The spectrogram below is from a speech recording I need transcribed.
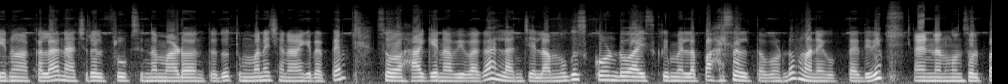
ಏನೂ ಹಾಕಲ್ಲ. ನ್ಯಾಚುರಲ್ ಫ್ರೂಟ್ಸಿಂದ ಮಾಡೋ ಅಂಥದ್ದು ತುಂಬಾ ಚೆನ್ನಾಗಿರುತ್ತೆ. ಸೊ ಹಾಗೆ ನಾವಿವಾಗ ಲಂಚ್ ಎಲ್ಲ ಮುಗಿಸ್ಕೊಂಡು ಐಸ್ ಕ್ರೀಮ್ ಎಲ್ಲ ಪಾರ್ಸಲ್ ತೊಗೊಂಡು ಮನೆಗೆ ಹೋಗ್ತಾ ಇದ್ದೀವಿ. ಆ್ಯಂಡ್ ನನಗೊಂದು ಸ್ವಲ್ಪ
